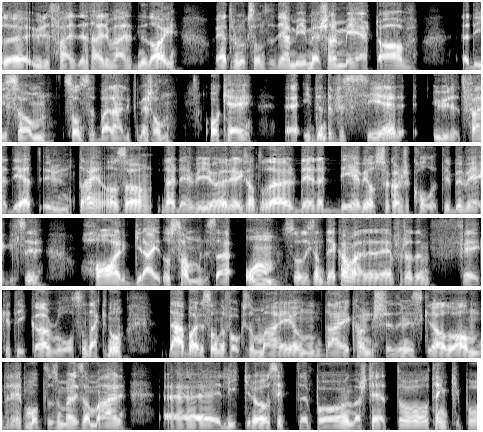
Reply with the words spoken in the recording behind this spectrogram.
uh, urettferdighet her i verden i dag. Og jeg tror nok sånn at jeg er mye mer sjarmert av de som sånn sett bare er litt mer sånn OK, identifiser urettferdighet rundt deg. Altså, det er det vi gjør. ikke sant? Og det er det, det, er det vi også kanskje kollektive bevegelser har greid å samle seg om. Så liksom, det kan være forstått, en fair kritikk av Rawson. Det er ikke noe det er bare sånne folk som meg og deg kanskje til en viss grad, og andre på en måte som er, liksom, er eh, liker å sitte på universitetet og, tenke på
